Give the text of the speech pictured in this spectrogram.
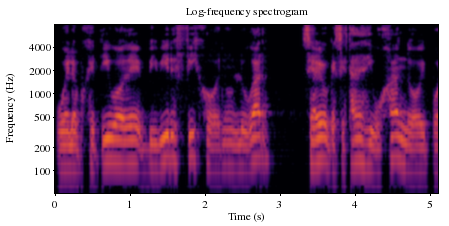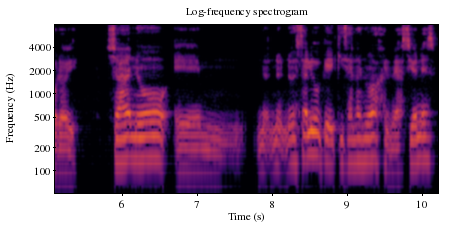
o el objetivo de vivir fijo en un lugar sea algo que se está desdibujando hoy por hoy. Ya no, em, no, no, es algo que quizás las nuevas generaciones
